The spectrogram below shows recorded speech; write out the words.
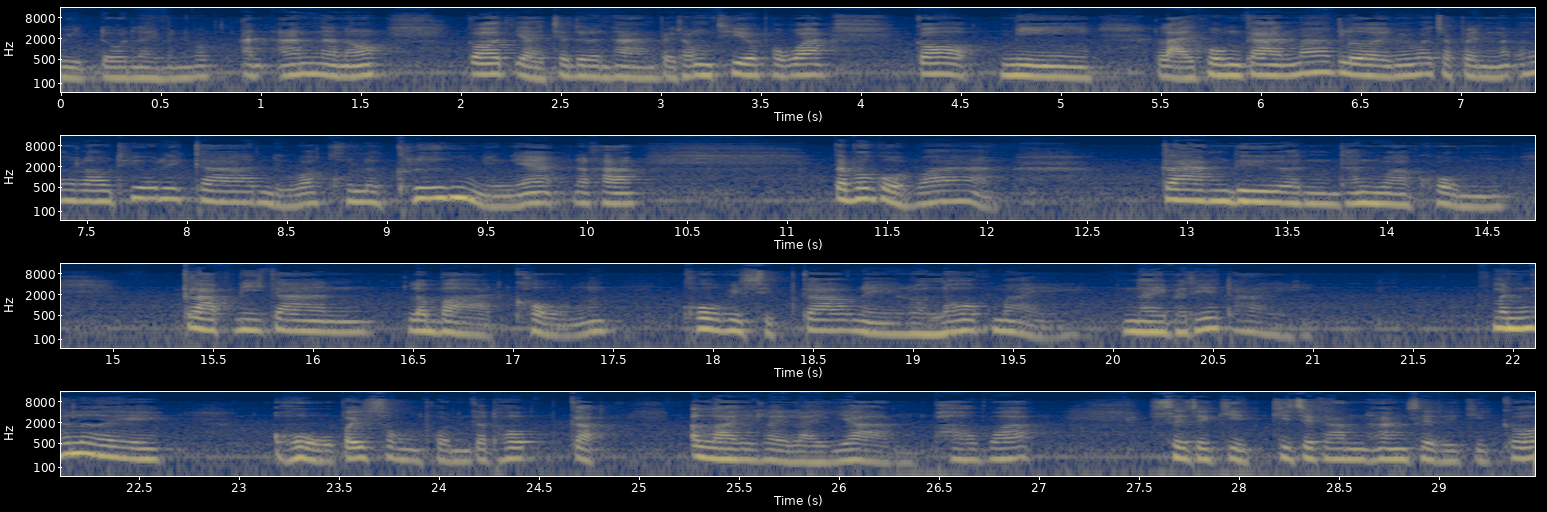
วิด โดนอะไรมันก็อันๆนะเนาะก็อยากจะเดินทางไปท่องเที่ยว เพราะว่าก็มีหลายโครงการมากเลย ไม่ว่าจะเป็นเออเราเที่ยวด้วยกันหรือว่าคนละครึ่งอย่างเงี้ยนะคะ แต่ปรากฏว่ากลางเดือนธันวาคม กลับมีการระบาดของโควิด -19 ในระลอกใหม่ในประเทศไทย มันก็เลย โอ้โหไปส่งผลกระทบกับอะไรหลาย ๆ อย่าง ภาวะเศรษฐกิจกิจกรรมทางเศรษฐกิจก็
